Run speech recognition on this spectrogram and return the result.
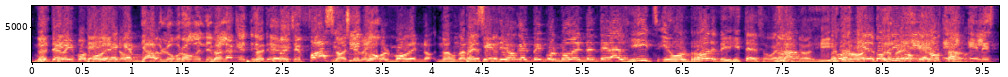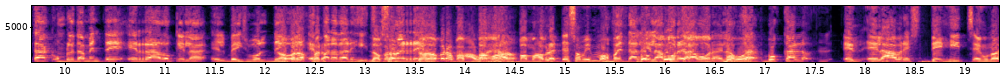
No es de béisbol moderno. Diablo, brother, de verdad que parece fácil, no es de béisbol moderno, no es una Pues si él alineación- dijo que el béisbol moderno es de dar hits y honrones, te dijiste eso, ¿verdad? No, no, hits, tipos él- está completamente errado que el béisbol de hoy es para dar hits. No, pero, es Ah, vamos, a, hablar de eso mismo. No, pues dale, elabora, elabora, elabora. Busca, el, average de hits en, una,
